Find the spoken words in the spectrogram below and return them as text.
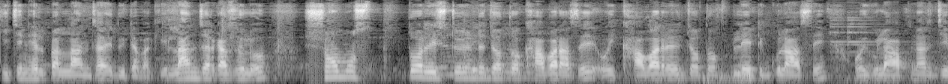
কিচেন হেল্পার লাঞ্জা, এই দুইটা বাকি। লাঞ্জার কাজ হলো সমস্ত রেস্টুরেন্টে যত খাবার আছে, ওই খাবারের যত প্লেটগুলো আছে, ওইগুলো আপনার যে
